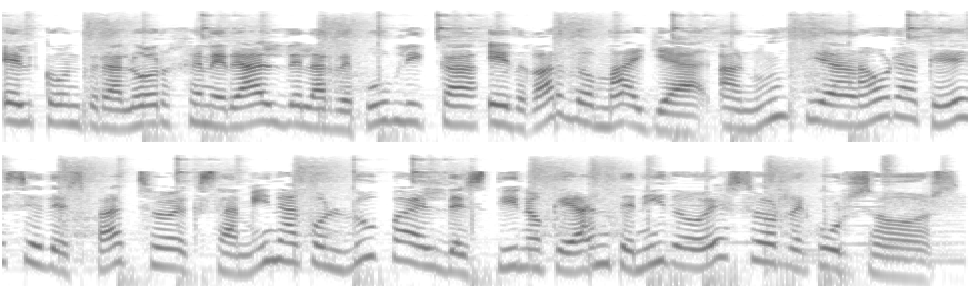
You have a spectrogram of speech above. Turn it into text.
El Contralor General de la República, Edgardo Maya, anuncia ahora que ese despacho examina con lupa el destino que han tenido esos recursos.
